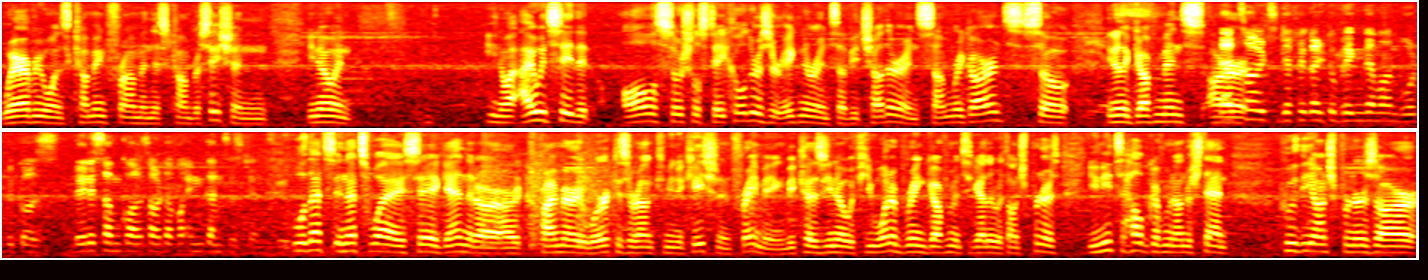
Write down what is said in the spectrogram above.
where everyone's coming from in this conversation, you know, and, you know, I would say that all social stakeholders are ignorant of each other in some regards. So, yes. you know, the governments are. That's how it's difficult to bring them on board because there is some sort of inconsistency. Well, that's and that's why I say again that our, our primary work is around communication and framing because you know if you want to bring government together with entrepreneurs, you need to help government understand who the entrepreneurs are,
